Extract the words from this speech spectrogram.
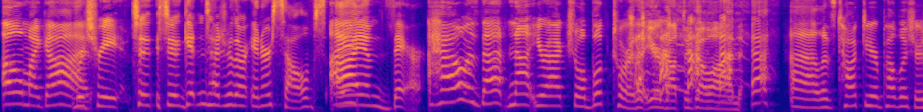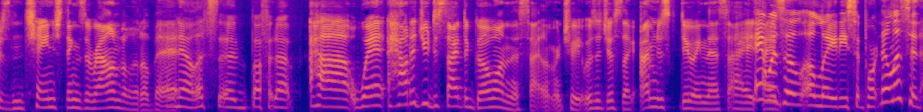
Oh my god. retreat to, to get in touch with our inner selves, I, I- am there. How is that not your actual book tour that you're about to go on? Uh, let's talk to your publishers and change things around a little I bit. know. Let's uh, buff it up. Uh, when, how did you decide to go on this silent retreat? Was it just like I'm just doing this? I It I- was a, a lady support. Now, listen,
